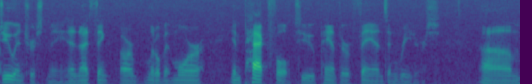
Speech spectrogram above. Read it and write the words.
do interest me and I think are a little bit more impactful to Panther fans and readers. Um,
